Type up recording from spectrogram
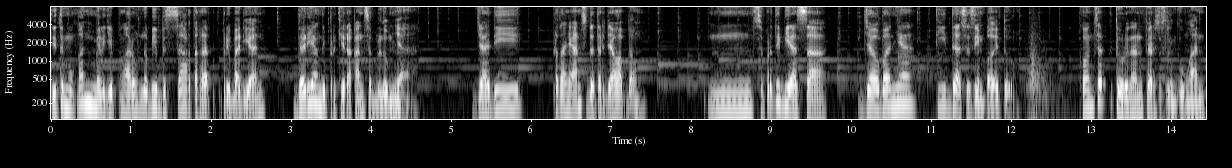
ditemukan memiliki pengaruh lebih besar terhadap kepribadian dari yang diperkirakan sebelumnya. Jadi, pertanyaan sudah terjawab dong? Hmm, seperti biasa, jawabannya tidak sesimpel itu. Konsep keturunan versus lingkungan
